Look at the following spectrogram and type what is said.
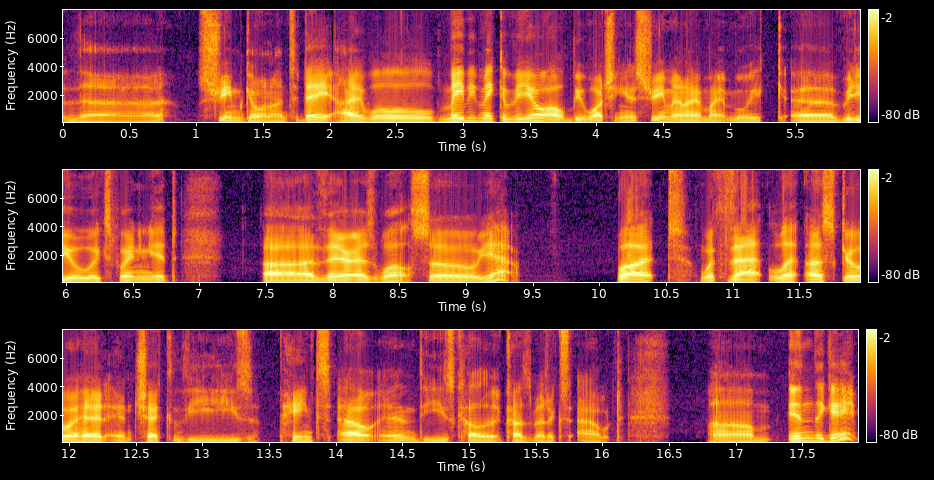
the stream going on today. I will maybe make a video. I'll be watching a stream and I might make a video explaining it uh, there as well. So yeah. But with that, let us go ahead and check these paints out and these color cosmetics out um, in the game.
